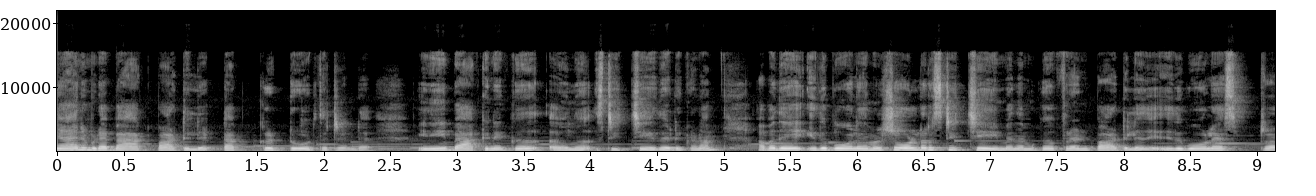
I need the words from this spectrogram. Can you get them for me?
ഞാനിവിടെ ബാക്ക് പാർട്ടിൽ ടക്ക് ഇട്ട് കൊടുത്തിട്ടുണ്ട്. ഇനി ബാക്ക് നെക്ക് ഒന്ന് സ്റ്റിച്ച് ചെയ്തെടുക്കണം. അപ്പോൾ അതേ ഇതുപോലെ നമ്മൾ ഷോൾഡർ സ്റ്റിച്ച് ചെയ്യുമ്പോൾ നമുക്ക് ഫ്രണ്ട് പാർട്ടിൽ ഇതുപോലെ എക്സ്ട്രാ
